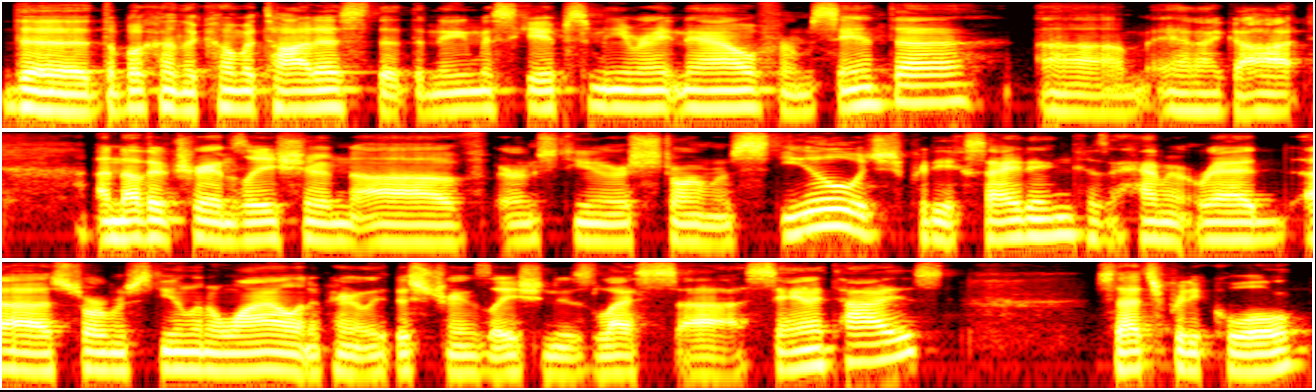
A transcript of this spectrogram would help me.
the the book on the Comitatus that the name escapes me right now from Santa, um, and I got another translation of Ernst Jünger's Storm of Steel, which is pretty exciting because I haven't read uh, Storm of Steel in a while, and apparently this translation is less uh, sanitized. So that's pretty cool.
